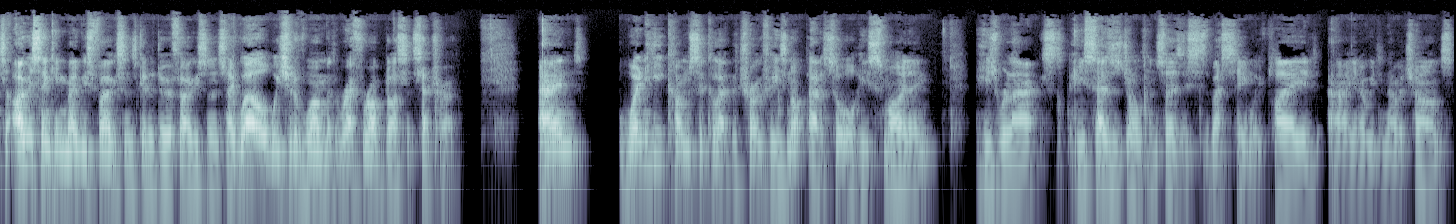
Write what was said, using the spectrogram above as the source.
So I was thinking maybe Ferguson's going to do a Ferguson and say, well, we should have won, but the ref robbed us, etc. And when he comes to collect the trophy, he's not that at all. He's smiling, he's relaxed. He says, as Jonathan says, this is the best team we've played. Uh, you know, we didn't have a chance.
